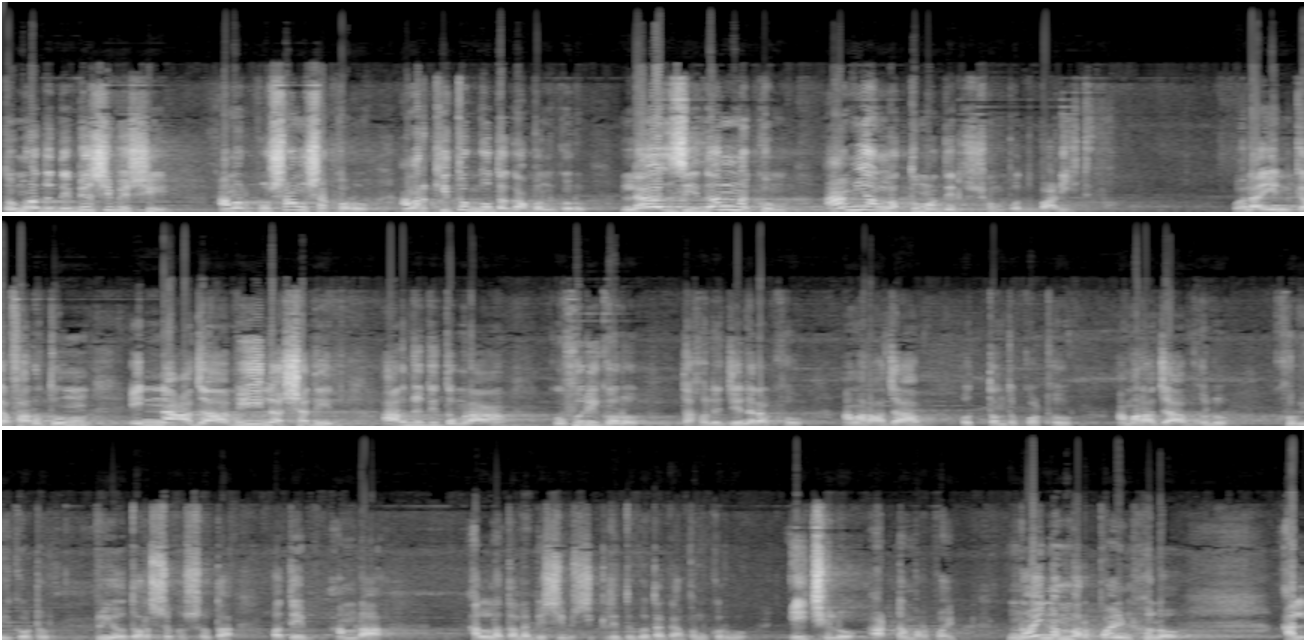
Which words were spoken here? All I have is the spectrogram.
তোমরা যদি বেশি বেশি আমার প্রশংসা করো, আমার কৃতজ্ঞতা জ্ঞাপন করো, লাজিদান্নাকুম, আমি আল্লাহ তোমাদের সম্পদ বাড়িয়ে দেবো। ওলা ইন কাফারতুম, ইন্না আজাবিল আশাদিদ আর যদি তোমরা কুফুরি করো, তাহলে জেনে রাখো, আমার আজাব অত্যন্ত কঠোর। আমার আজাব হলো খুবই কঠোর, প্রিয় দর্শক শ্রোতা। অতএব আমরা আল্লাহ তালা বেশি বেশি কৃতজ্ঞতা জ্ঞাপন করব। এই ছিল আট নম্বর পয়েন্ট নয় নম্বর পয়েন্ট হলো আল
